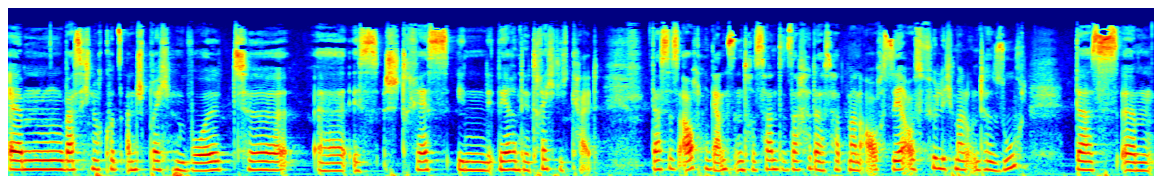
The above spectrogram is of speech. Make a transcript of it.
Ähm, was ich noch kurz ansprechen wollte, äh, ist Stress in, während der Trächtigkeit. Das ist auch eine ganz interessante Sache, das hat man auch sehr ausführlich mal untersucht, dass ähm,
